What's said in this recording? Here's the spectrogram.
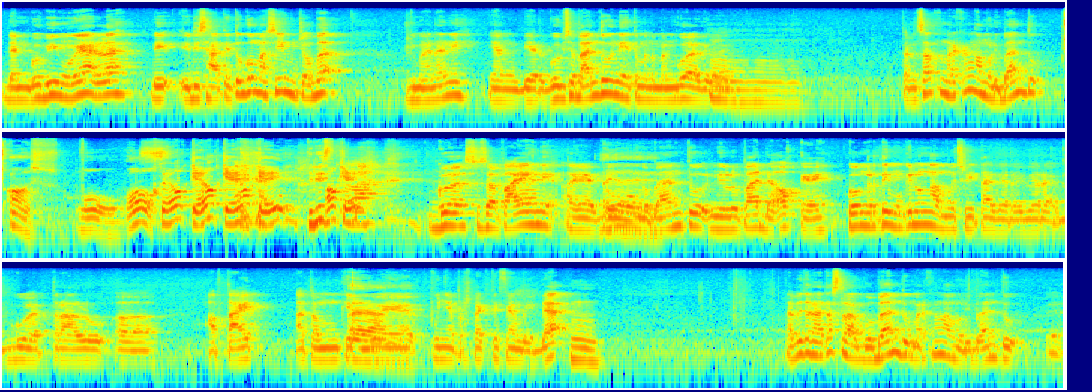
dan gue bingungnya adalah di di saat itu gue masih mencoba gimana nih yang biar gue bisa bantu nih teman-teman gue gitu Hmm. Ternyata mereka nggak mau dibantu Oh, oh, oh, oke oke oke oke. jadi setelah gue susah payah nih, oh ya gue Iya, mau iya. ngebantu nih lu pada, oke. Gue ngerti mungkin lu nggak mau cerita gara-gara gue terlalu eh, uptight atau mungkin Iya, gue iya. punya perspektif yang beda. Hmm. Tapi ternyata setelah gue bantu mereka nggak mau dibantu. Ya.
